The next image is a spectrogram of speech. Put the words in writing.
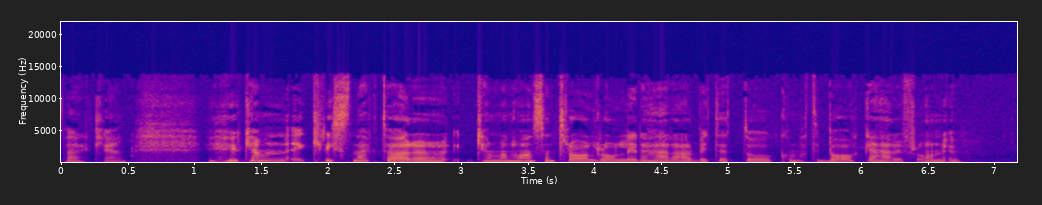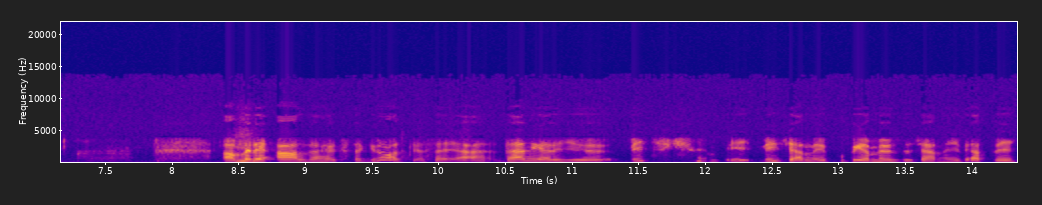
Verkligen. Hur kan kristna aktörer, kan man ha en central roll i det här arbetet och komma tillbaka härifrån nu? Ja, men det är allra högsta grad ska jag säga. Där är det ju, vi, vi, vi känner ju, på BMU så känner vi att vi,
